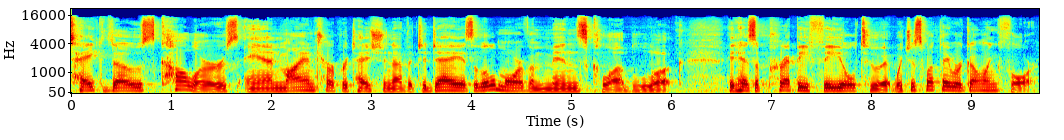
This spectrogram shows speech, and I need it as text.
take those colors and my interpretation of it today is a little more of a men's club look. It has a preppy feel to it, which is what they were going for.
